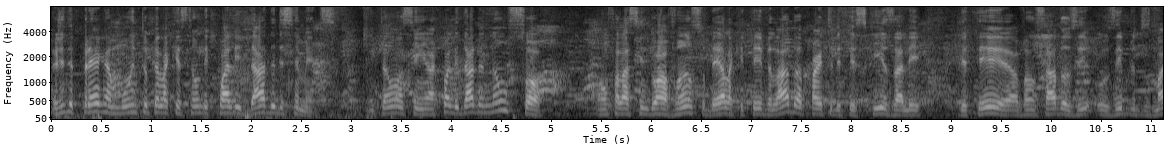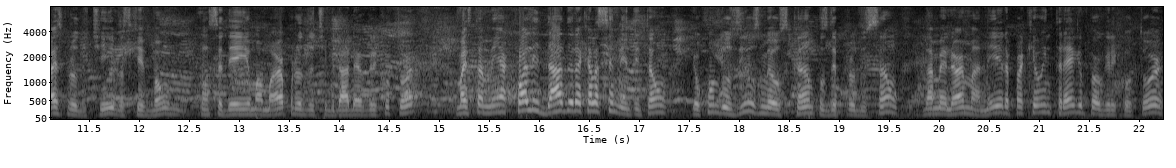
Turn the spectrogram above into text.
a gente prega muito pela questão de qualidade de sementes. Então, assim, a qualidade não só, vamos falar assim, do avanço dela que teve lá da parte de pesquisa ali, de ter avançado os, os híbridos mais produtivos, que vão conceder uma maior produtividade ao agricultor, mas também a qualidade daquela semente. Então, eu conduzi os meus campos de produção da melhor maneira para que eu entregue para o agricultor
